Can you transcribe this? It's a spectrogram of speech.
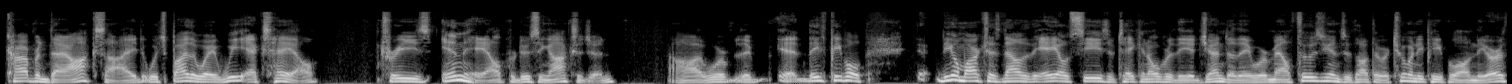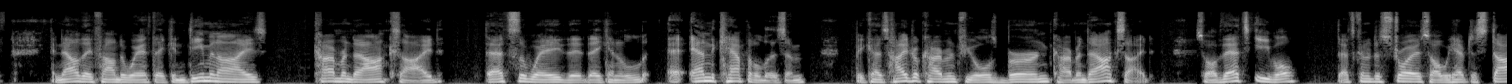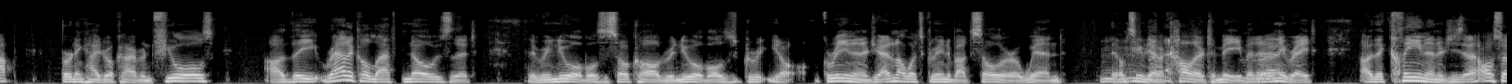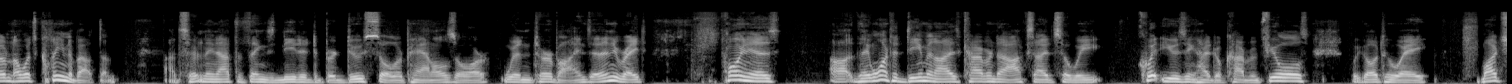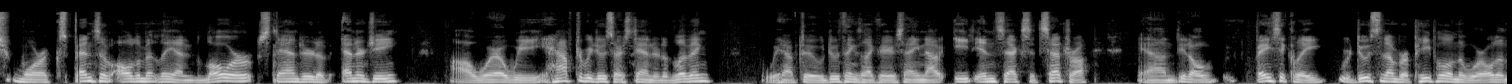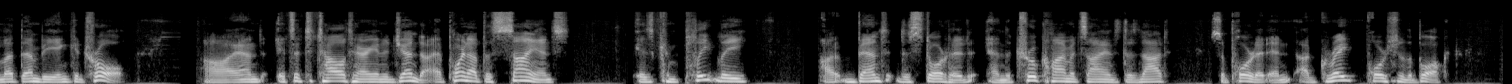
carbon dioxide, which, by the way, we exhale. Trees inhale, producing oxygen. Uh, they, these people, Neil neo-Marxists, now that the AOCs have taken over the agenda, they were Malthusians who thought there were too many people on the earth. And now they found a way if they can demonize carbon dioxide, that's the way that they can end capitalism because hydrocarbon fuels burn carbon dioxide. So if that's evil, that's going to destroy us all. We have to stop burning hydrocarbon fuels. Uh, the radical left knows that the renewables, the so-called renewables, you know, green energy. I don't know what's green about solar or wind. They don't seem to have a color to me, but right. at any rate, are the clean energies. I also don't know what's clean about them. Uh, certainly not the things needed to produce solar panels or wind turbines. At any rate, point is, uh, they want to demonize carbon dioxide, so we quit using hydrocarbon fuels. We go to a much more expensive, ultimately, and lower standard of energy, uh, where we have to reduce our standard of living. We have to do things like they're saying now, eat insects, etc., and you know, basically reduce the number of people in the world and let them be in control. Uh, and it's a totalitarian agenda. I point out the science is completely uh, bent, distorted, and the true climate science does not support it. And a great portion of the book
